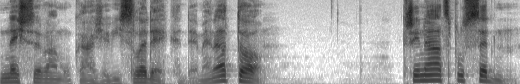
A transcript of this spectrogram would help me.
než se vám ukáže výsledek. Jdeme na to. 13 plus 7.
